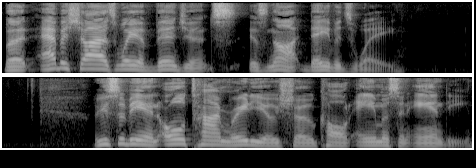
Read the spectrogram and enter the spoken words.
But Abishai's way of vengeance is not David's way. There used to be an old time radio show called Amos and Andy.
